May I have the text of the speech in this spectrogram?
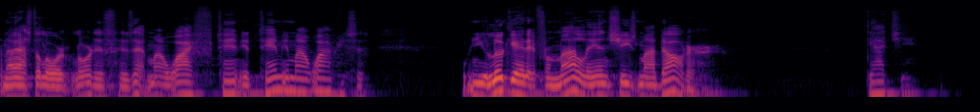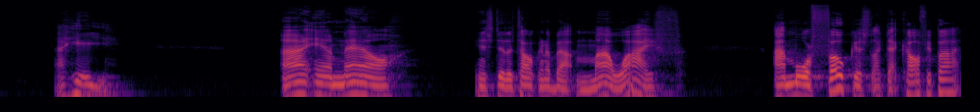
And I asked the Lord, Lord, is, is that my wife? Is Tammy my wife? He says, when you look at it from my lens, she's my daughter. Got you. I hear you. I am now, instead of talking about my wife, I'm more focused like that coffee pot.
